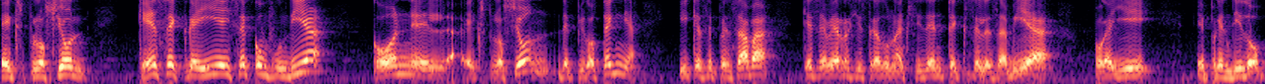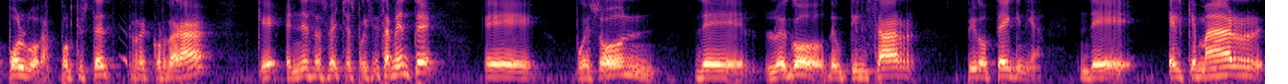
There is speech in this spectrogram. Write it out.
explosión que se creía y se confundía con la explosión de pirotecnia y que se pensaba que se había registrado un accidente, que se les había por allí eh, prendido pólvora, porque usted recordará que en esas fechas precisamente, eh, pues son de luego de utilizar pirotecnia, de el quemar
